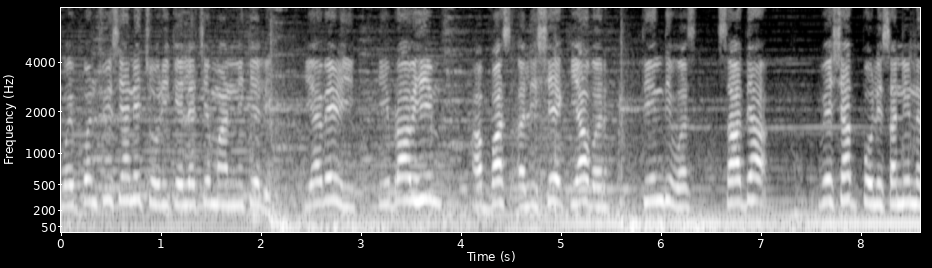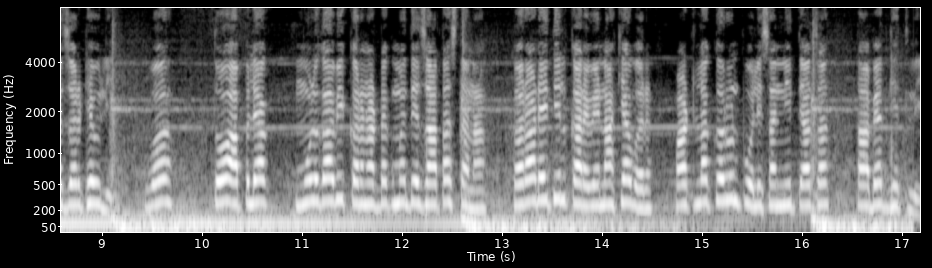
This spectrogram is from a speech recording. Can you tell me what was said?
वय पंचवीस याने चोरी केल्याचे मान्य केले. यावेळी इब्राहिम अब्बास अली शेख यावर तीन दिवस साध्या वेशात पोलिसांनी नजर ठेवली व तो आपल्या मूळगावी कर्नाटकमध्ये जात असताना कराड येथील कारवे नाक्यावर पाठलाग करून पोलिसांनी त्याचा ताब्यात घेतली.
